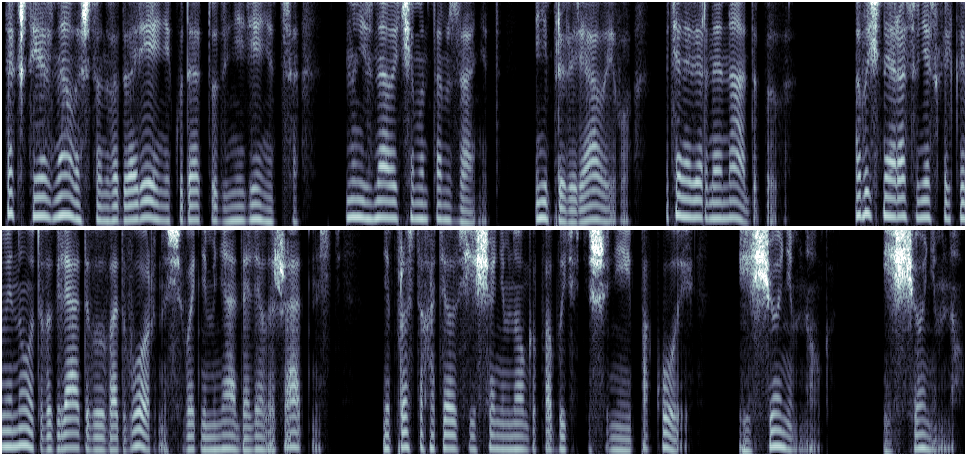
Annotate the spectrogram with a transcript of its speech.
Так что я знала, что он во дворе и никуда оттуда не денется, но не знала, чем он там занят, и не проверяла его, хотя, наверное, надо было. Обычно я раз в несколько минут выглядываю во двор, но сегодня меня одолела жадность. Мне просто хотелось еще немного побыть в тишине и покое. И еще немного. Еще немного.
